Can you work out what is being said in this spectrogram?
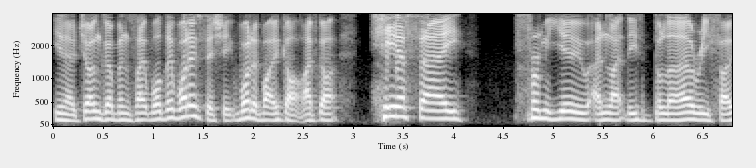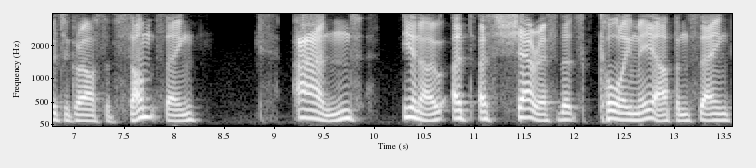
you know John Goodman's like, "Well, then what is this? She, what have I got? I've got hearsay from you and like these blurry photographs of something, and." You know, a, a sheriff that's calling me up and saying,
